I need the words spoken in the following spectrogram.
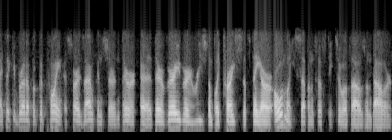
I think you brought up a good point. As far as I'm concerned, they're uh, they're very very reasonably priced if they are only seven fifty to a thousand dollars.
